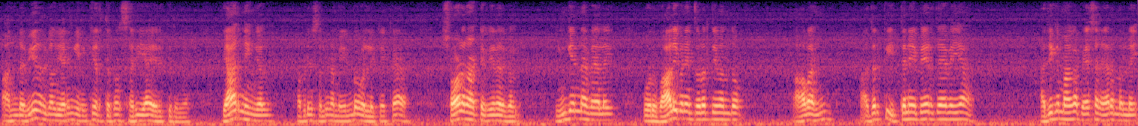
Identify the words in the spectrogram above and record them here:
அந்த வீரர்கள் இறங்கி நிற்கிறதுக்கும் சரியாக இருக்குதுங்க. யார் நீங்கள்? அப்படின்னு சொல்லி நம்ம இன்பவள்ளி கேட்க சோழ நாட்டு வீரர்கள் இங்கே என்ன வேலை? ஒரு வாலிபனை துரத்தி வந்தோம். அவன் அதற்கு இத்தனை பேர் தேவையா? அதிகமாக பேச நேரமில்லை.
